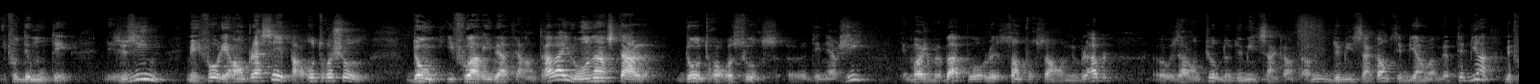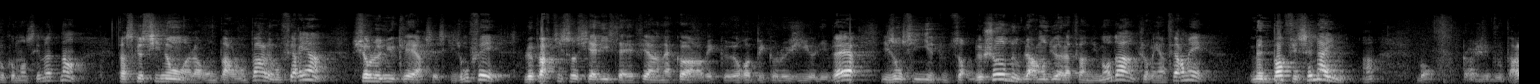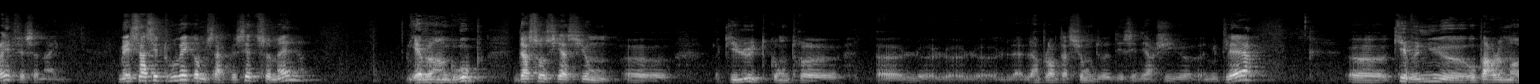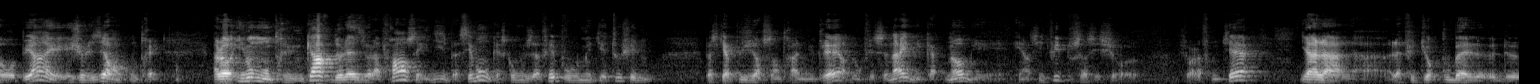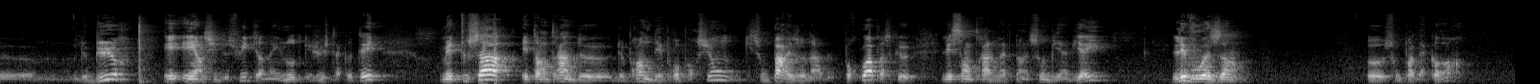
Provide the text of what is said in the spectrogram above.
Il faut démonter les usines, mais il faut les remplacer par autre chose. Donc, il faut arriver à faire un travail où on installe d'autres ressources euh, d'énergie. Et moi, je me bats pour le 100% renouvelable euh, aux alentours de 2050. Alors, 2050, c'est bien loin, mais peut-être bien, mais il faut commencer maintenant. Parce que sinon, alors on parle, on parle et on fait rien. Sur le nucléaire, c'est ce qu'ils ont fait. Le Parti Socialiste avait fait un accord avec Europe Écologie Les Verts, ils ont signé toutes sortes de choses, nous l'a rendu à la fin du mandat, toujours rien fermé. Même pas Fessenheim. Hein. Bon, alors je vais vous parler de Fessenheim. Mais ça s'est trouvé comme ça, que cette semaine, il y avait un groupe d'associations euh, qui luttent contre euh, l'implantation des énergies euh, nucléaires, euh, qui est venu euh, au Parlement européen et, je les ai rencontrés. Alors, ils m'ont montré une carte de l'Est de la France et ils disent bah, c'est bon, qu'est-ce qu'on vous a fait pour vous mettiez tout chez nous? Parce qu'il y a plusieurs centrales nucléaires, donc Fessenheim, et Katnum et, ainsi de suite, tout ça c'est sur, sur la frontière. Il y a la, la, future poubelle de, de Bure, et, ainsi de suite, il y en a une autre qui est juste à côté. Mais tout ça est en train de, prendre des proportions qui ne sont pas raisonnables. Pourquoi? Parce que les centrales maintenant, elles sont bien vieilles. Les voisins ne sont pas d'accord.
